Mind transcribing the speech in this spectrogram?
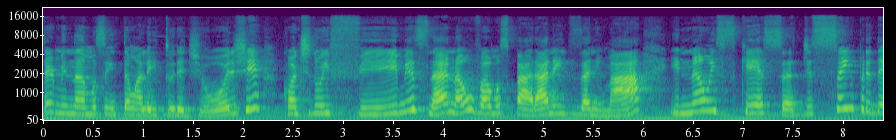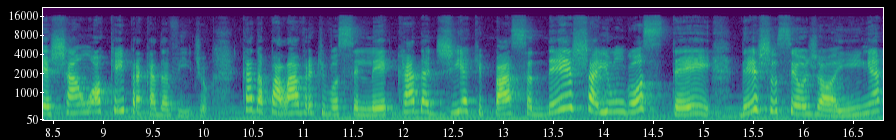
Terminamos então a leitura de hoje. Continue firmes, né? Não vamos parar nem desanimar e não esqueça de sempre deixar um OK para cada vídeo. Cada palavra que você lê, cada dia que passa, deixa aí um gostei, deixa o seu joinha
